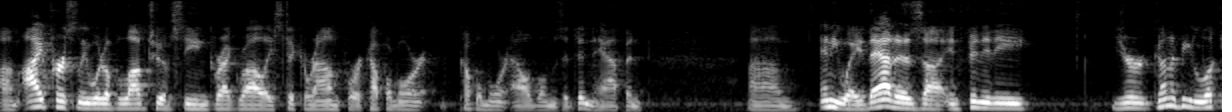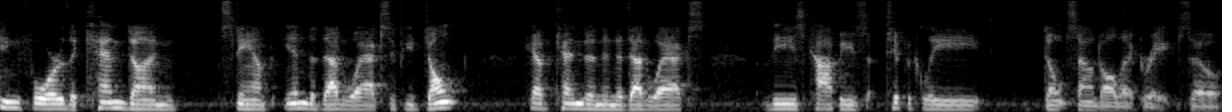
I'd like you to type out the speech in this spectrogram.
Um, I personally would have loved to have seen Greg Rolie stick around for a couple more couple more albums. It didn't happen. Um, anyway, that is uh, Infinity. You're going to be looking for the Kendun stamp in the dead wax. If you don't have Kendun in the dead wax, these copies typically don't sound all that great. So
